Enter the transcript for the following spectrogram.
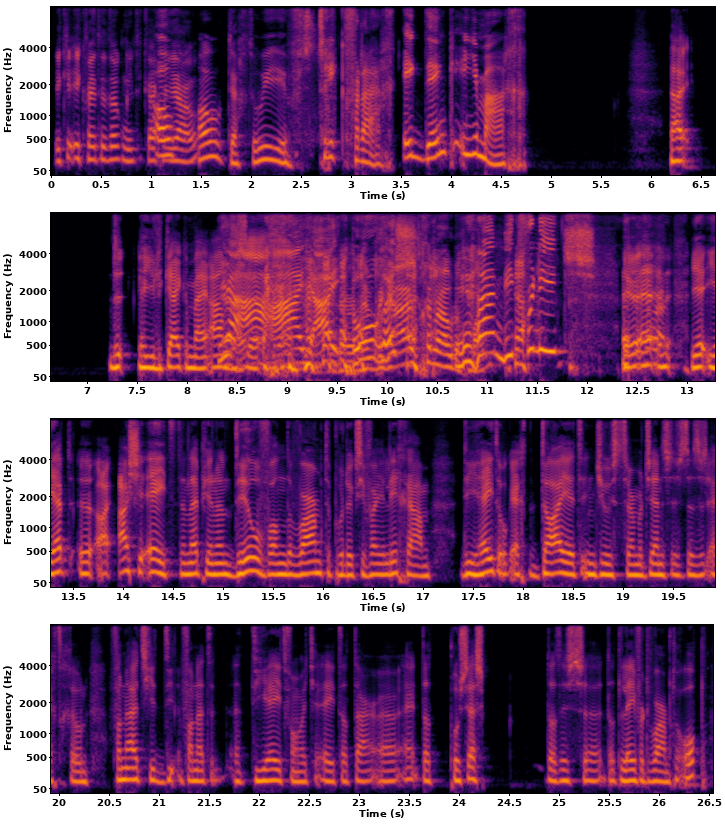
Ik, ik weet het ook niet. Ik kijk naar Oh, jou. oh, ik dacht, oei, een strikvraag. Ik denk in je maag. Nou, de, ja, jullie kijken mij aan. dus, eh, Ja, ja, Boris. uitgenodigd, Ja, niet voor niets. en- je, je hebt, eh, als je eet, dan heb je een deel van de warmteproductie van je lichaam. Die heet ook echt diet-induced thermogenesis. Dat is echt gewoon vanuit, je, vanuit het, het dieet van wat je eet, dat, daar, eh, dat proces dat, is, eh, dat levert warmte op.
